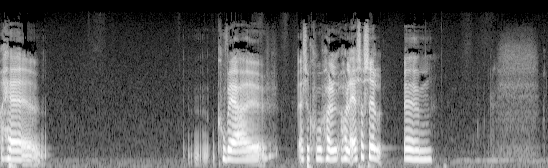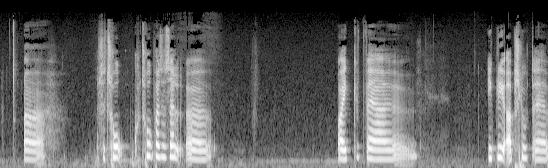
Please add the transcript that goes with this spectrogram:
have kunne være øh, altså kunne holde, holde af sig selv øhm, og så tro, kunne tro på sig selv og, og ikke være øh, ikke blive opslugt af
